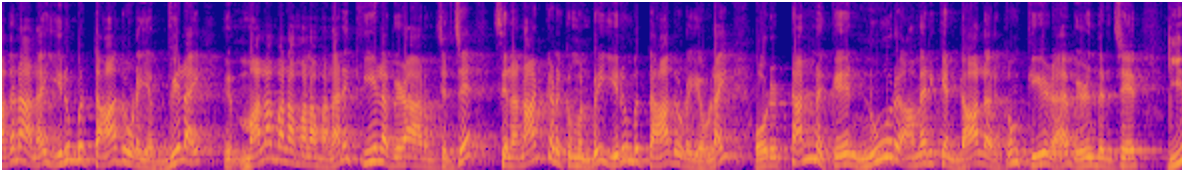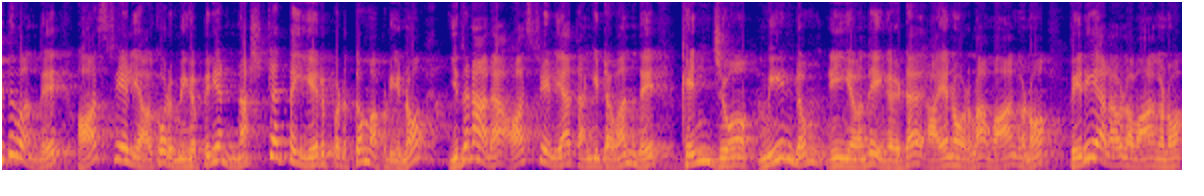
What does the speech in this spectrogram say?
அதனால இரும்பு தாதுடைய விலை மல மல மல மலன்னு கீழே விழ ஆரம்பிச்சிருச்சு. சில நாட்களுக்கு முன்பு இரும்பு தாதுடைய விலை ஒரு டன்னுக்கு நூறு அமெரிக்கன் டாலருக்கும் கீழே விழுந்துருச்சு. இது வந்து ஆஸ்திரேலியாவுக்கு ஒரு மிகப்பெரிய நஷ்டத்தை ஏற்படுத்தும் அப்படின்னும் இதனால ஆஸ்திரேலியா தங்கிட்ட வந்து கெஞ்சும் மீண்டும் நீங்க வந்து எங்ககிட்ட அயனோர்லாம் வாங்கணும் பெரிய அளவில் வாங்கணும்.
